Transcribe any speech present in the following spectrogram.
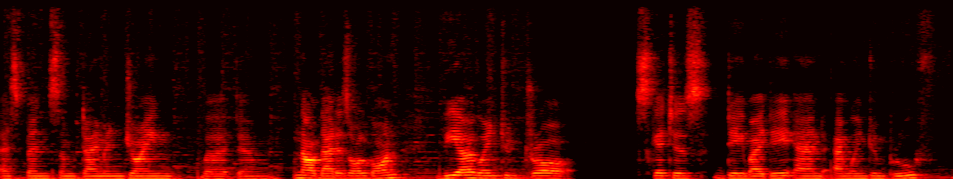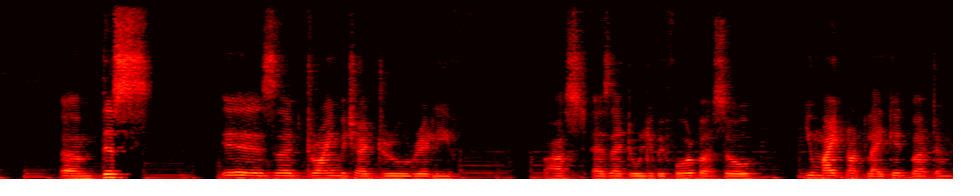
I spent some time enjoying. But um, now that is all gone. We are going to draw sketches day by day and I'm going to improve. Um, this is a drawing which I drew really fast as I told you before but so you might not like it but um,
